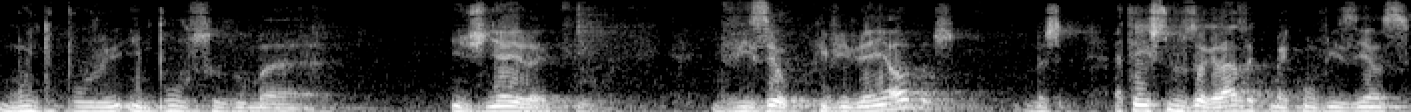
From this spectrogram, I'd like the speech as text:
muito por impulso de uma engenheira que, de Viseu que vive em Elvas, mas até isto nos agrada, como é que um viziense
